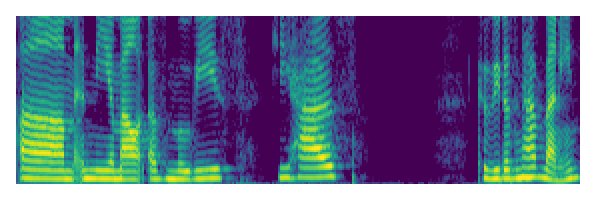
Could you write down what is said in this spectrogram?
um, and the amount of movies he has, because he doesn't have many.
